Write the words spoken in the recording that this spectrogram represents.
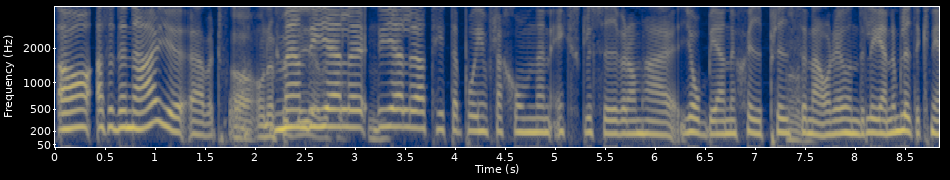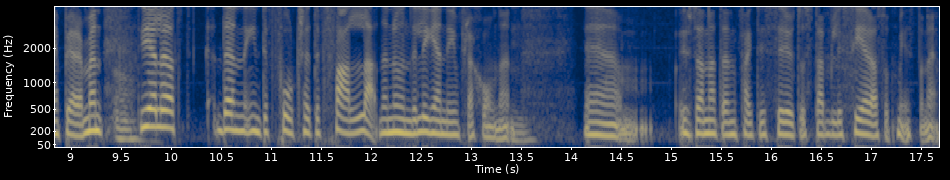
Ja, alltså den är ju över två. Ja, Men det gäller, mm. det gäller att titta på inflationen exklusive de här jobbiga energipriserna ja. och det underliggande. Det blir lite knepigare. Men ja. det gäller att den inte fortsätter falla, den underliggande inflationen. Mm. Um, utan att den faktiskt ser ut att stabiliseras åtminstone.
